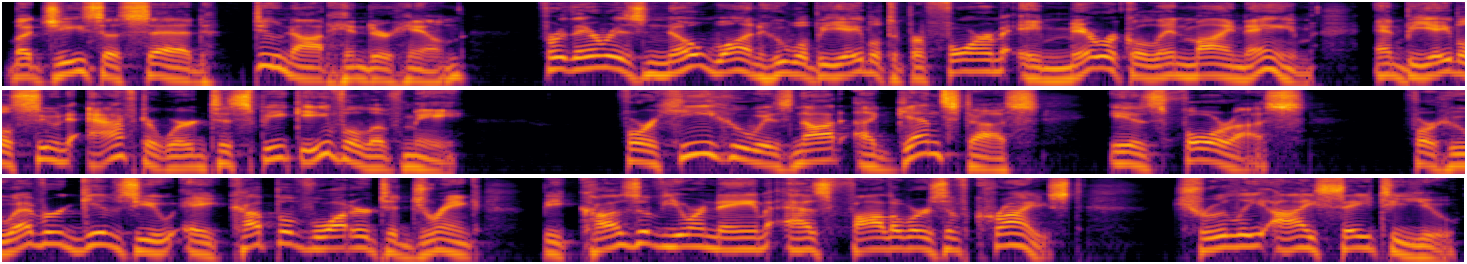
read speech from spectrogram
But Jesus said, Do not hinder him, for there is no one who will be able to perform a miracle in my name, and be able soon afterward to speak evil of me. For he who is not against us is for us. For whoever gives you a cup of water to drink because of your name as followers of Christ, Truly I say to you,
